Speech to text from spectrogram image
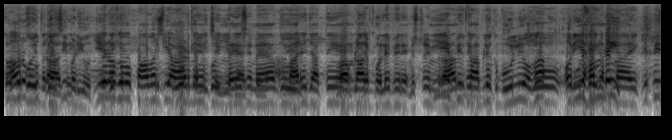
तो और कोई इतराज बड़ी होती है। ये ना कि वो पावर की आड़ में कोई नए से के। कोई हमारे जाते हैं मामला खोले फिर मिस्टर इमरान फिर काबिल कबूल नहीं होगा तो और ये हम नहीं ये फिर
